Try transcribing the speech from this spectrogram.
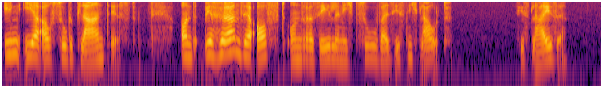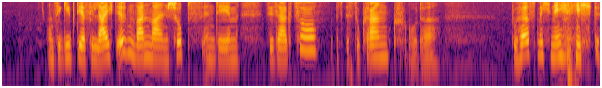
in ihr auch so geplant ist. Und wir hören sehr oft unserer Seele nicht zu, weil sie ist nicht laut. Sie ist leise. Und sie gibt dir vielleicht irgendwann mal einen Schubs, in dem sie sagt, so, jetzt bist du krank oder du hörst mich nicht,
